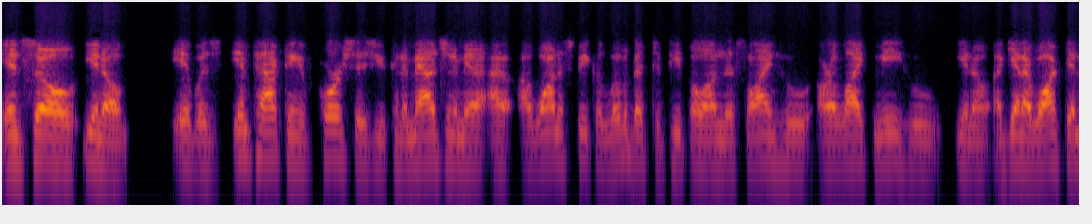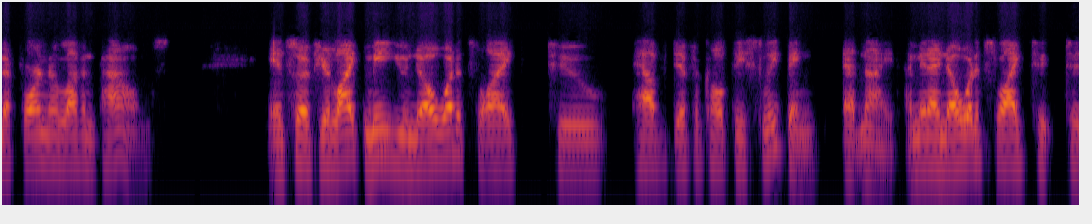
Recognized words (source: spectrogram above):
and so, you know, it was impacting, of course, as you can imagine. I mean, I, I want to speak a little bit to people on this line who are like me, who, you know, again, I walked in at 411 pounds. And so if you're like me, you know what it's like to have difficulty sleeping at night. I mean, I know what it's like to, to,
